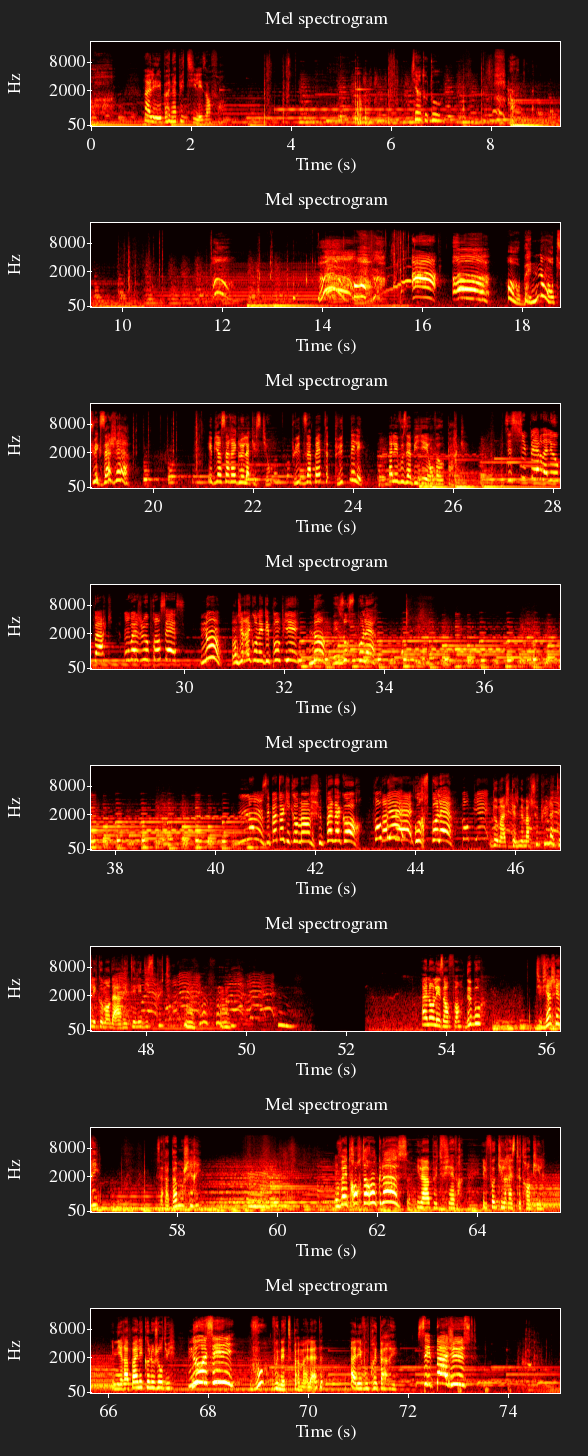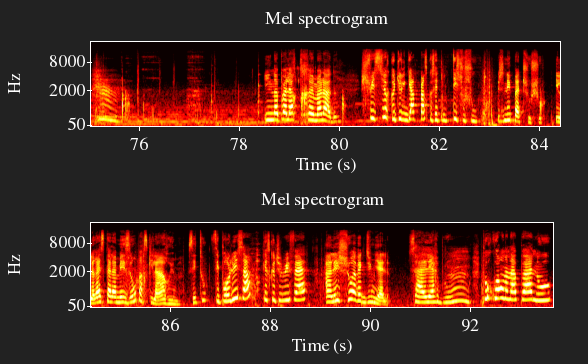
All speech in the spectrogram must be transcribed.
Allez, bon appétit, les enfants. Tiens, Toto. Oh, ben non, tu exagères Eh bien, ça règle la question. Plus de zapettes, plus de télé. Allez vous habiller, on va au parc. C'est super d'aller au parc. On va jouer aux princesses. Non On dirait qu'on est des pompiers. Non, des ours polaires. Non C'est pas toi qui commande. Je suis pas d'accord. Pompiers Ours polaire Dommage qu'elle ne marche plus, la télécommande a arrêté les disputes. Allons les enfants, debout. Tu viens, chérie? Ça va pas, mon chéri? On va être en retard en classe. Il a un peu de fièvre. Il faut qu'il reste tranquille. Il n'ira pas à l'école aujourd'hui. Nous aussi Vous, vous n'êtes pas malade Allez vous préparer. C'est pas juste Il n'a pas l'air très malade. Je suis sûre que tu le gardes parce que c'est ton petit chouchou. Je n'ai pas de chouchou. Il reste à la maison parce qu'il a un rhume. C'est tout. C'est pour lui ça? Qu'est-ce que tu lui fais? Un lait chaud avec du miel. Ça a l'air bon. Pourquoi on n'en a pas, nous?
